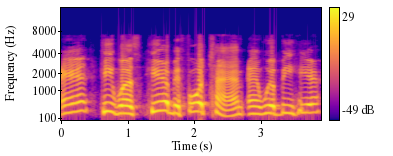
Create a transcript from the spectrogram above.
and he was here before time and will be here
